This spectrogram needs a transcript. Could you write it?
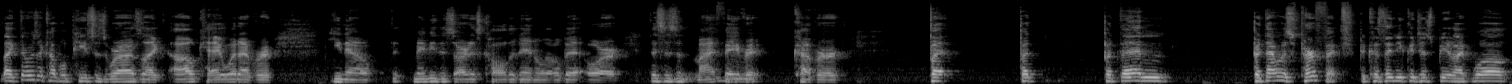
like there was a couple pieces where I was like, oh, okay, whatever, you know, th- maybe this artist called it in a little bit, or this isn't my Mm-hmm. favorite cover, but but but then but that was perfect because then you could just be like, well,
